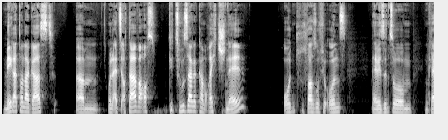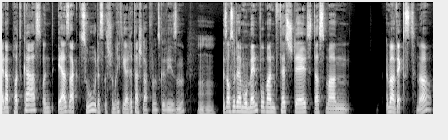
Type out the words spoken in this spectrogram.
mega toller Gast, ähm, und als auch da war auch die Zusage kam auch recht schnell und es war so für uns, na, wir sind so ein kleiner Podcast und er sagt zu, das ist schon ein richtiger Ritterschlag für uns gewesen. Mhm. Ist auch so der Moment, wo man feststellt, dass man immer wächst, ne?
